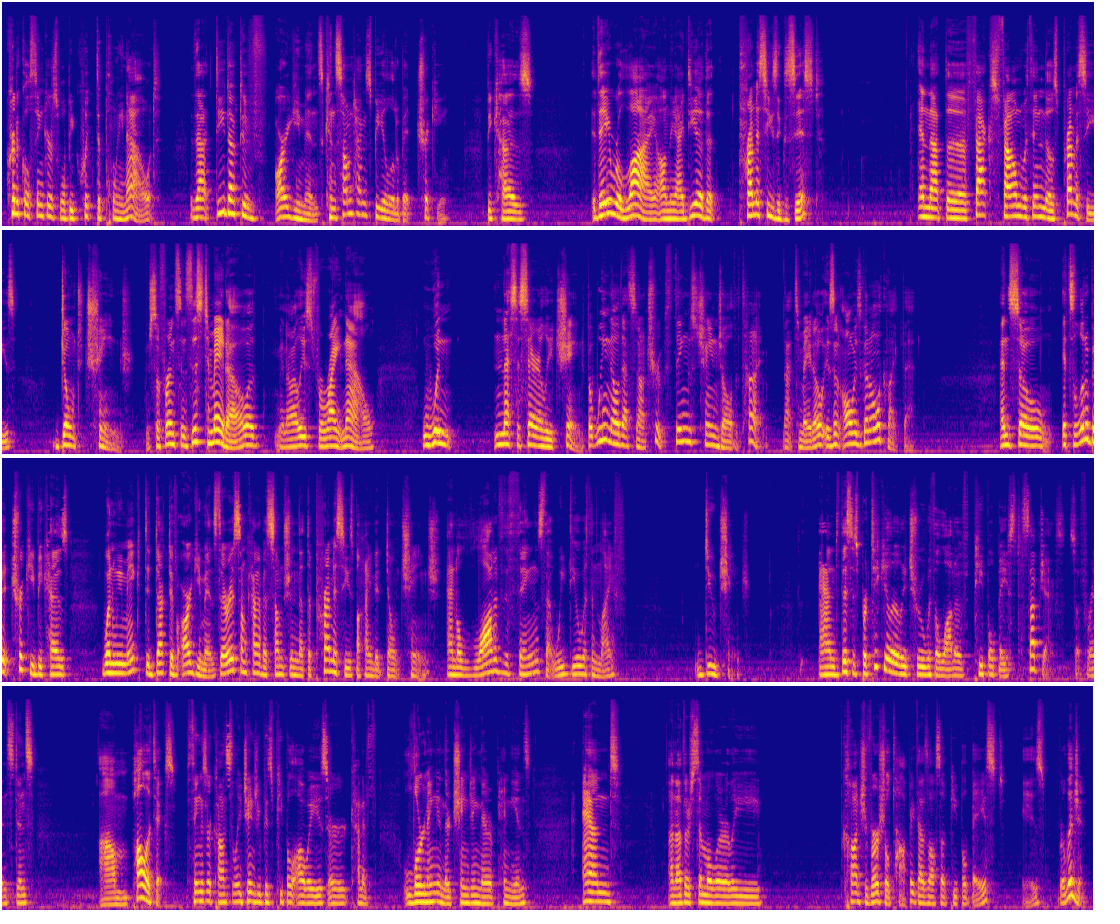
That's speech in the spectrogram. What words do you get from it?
critical thinkers will be quick to point out that deductive arguments can sometimes be a little bit tricky because they rely on the idea that premises exist and that the facts found within those premises don't change. So, for instance, this tomato, uh, you know, at least for right now, wouldn't necessarily change. But we know that's not true. Things change all the time. That tomato isn't always going to look like that. And so it's a little bit tricky because when we make deductive arguments, there is some kind of assumption that the premises behind it don't change. And a lot of the things that we deal with in life do change. And this is particularly true with a lot of people based subjects. So, for instance, um, politics. Things are constantly changing because people always are kind of learning and they're changing their opinions. And another similarly controversial topic that's also people based is religion.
